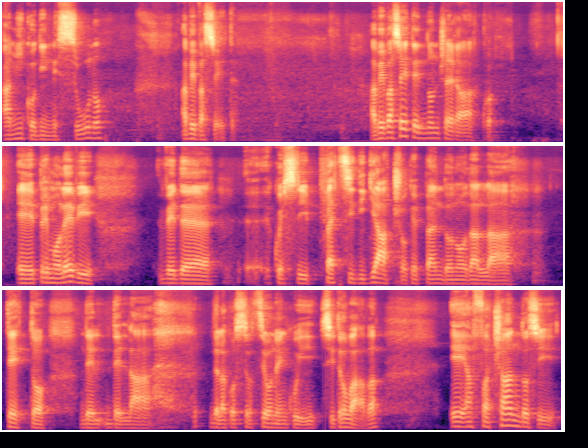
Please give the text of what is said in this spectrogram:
amico di nessuno, aveva sete. Aveva sete e non c'era acqua. E Primo Levi vede questi pezzi di ghiaccio che pendono dal tetto del, della, della costruzione in cui si trovava e affacciandosi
